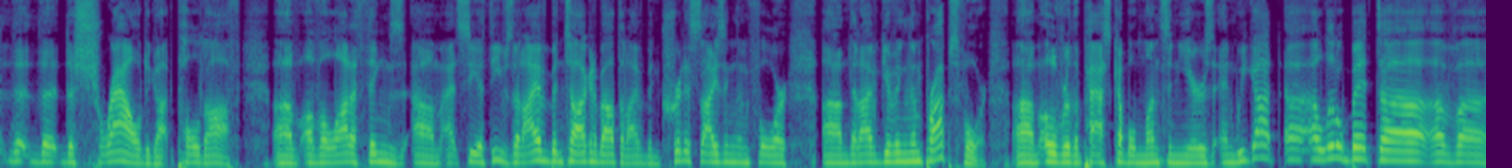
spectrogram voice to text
the the the shroud got pulled off of of a lot of things um, at Sea of Thieves that I've been been talking about, that I've been criticizing them for, um, that I've given them props for um, over the past couple months and years. And we got uh, a little bit uh, of uh,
